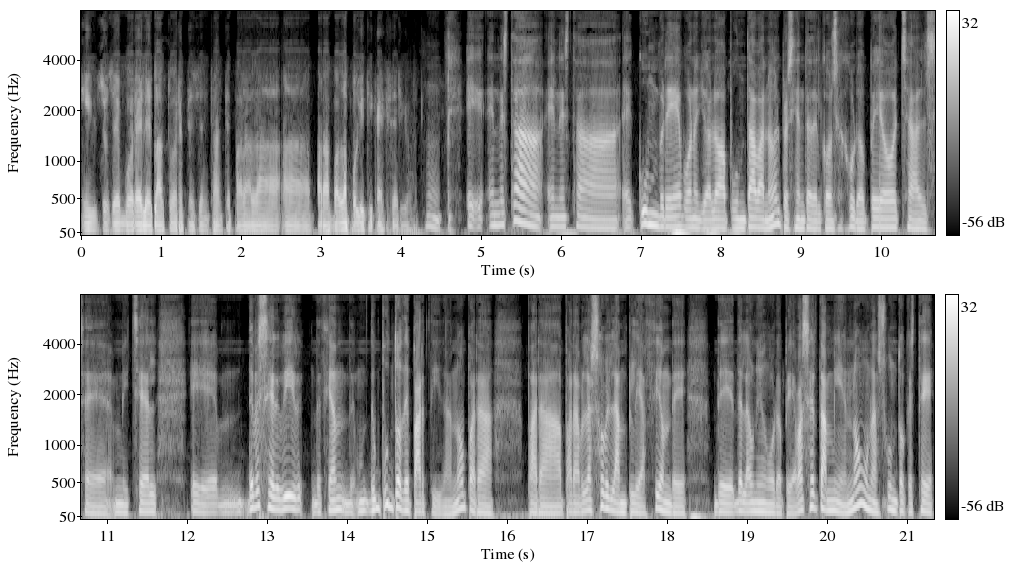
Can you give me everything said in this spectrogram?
Y José Borrell, el alto representante para la, ah, para la política exterior. Mm. Eh, en esta, en esta eh, cumbre, bueno, yo lo apuntaba, ¿no? El presidente del Consejo Europeo, Charles eh, Michel, debe servir, decían, de, un punto de partida, ¿no? Para, para, para hablar sobre la ampliación de, de, de, la Unión Europea. Va a ser también ¿no? un asunto que esté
